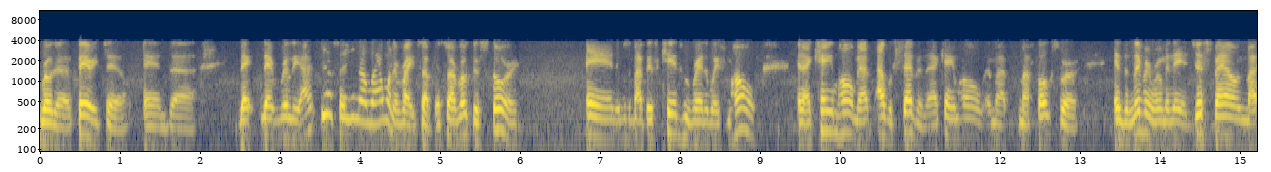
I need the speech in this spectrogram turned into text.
wrote a fairy tale, and uh, that that really I you know, said, you know what, I want to write something. So I wrote this story, and it was about this kid who ran away from home. And I came home, I, I was seven. And I came home, and my my folks were in the living room, and they had just found my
